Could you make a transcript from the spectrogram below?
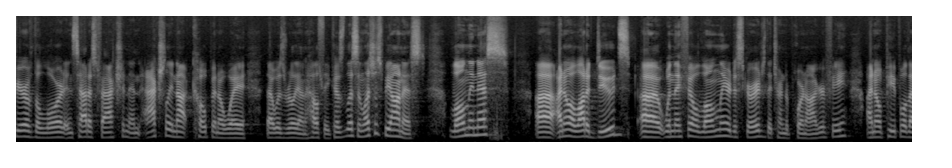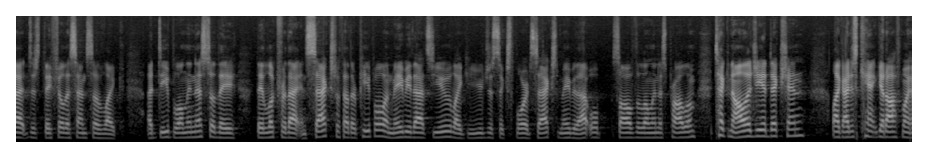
fear of the Lord, in satisfaction, and actually not cope in a way that was really unhealthy? Because, listen, let's just be honest. Loneliness, uh, I know a lot of dudes, uh, when they feel lonely or discouraged, they turn to pornography. I know people that just, they feel the sense of like a deep loneliness, so they, they look for that in sex with other people, and maybe that's you, like you just explored sex, maybe that will solve the loneliness problem. Technology addiction, like I just can't get off my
